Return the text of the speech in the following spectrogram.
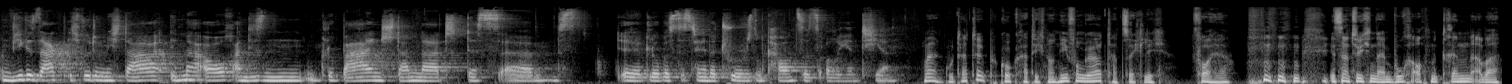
Und wie gesagt, ich würde mich da immer auch an diesen globalen Standard des, äh, des äh, Global Sustainable Tourism Councils orientieren. Ja, guter Tipp. Guck, hatte ich noch nie von gehört, tatsächlich. Vorher. ist natürlich in deinem Buch auch mit drin, aber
